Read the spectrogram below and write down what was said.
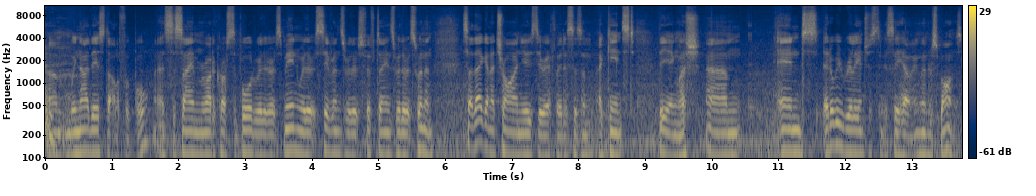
Um, we know their style of football. It's the same right across the board, whether it's men, whether it's sevens, whether it's 15s, whether it's women. So they're going to try and use their athleticism against the English. Um, and it'll be really interesting to see how England responds.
